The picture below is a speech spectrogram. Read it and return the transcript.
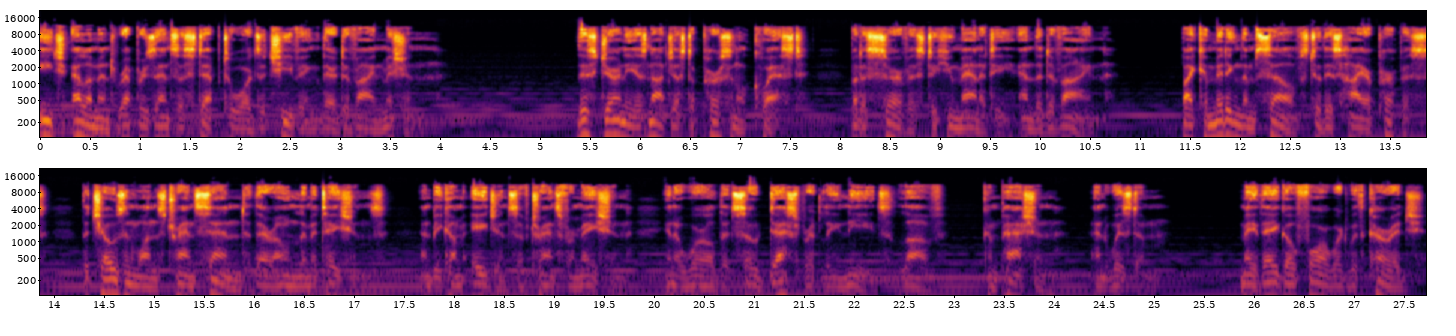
each element represents a step towards achieving their divine mission. This journey is not just a personal quest, but a service to humanity and the divine. By committing themselves to this higher purpose, the chosen ones transcend their own limitations and become agents of transformation in a world that so desperately needs love, compassion, and wisdom. May they go forward with courage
